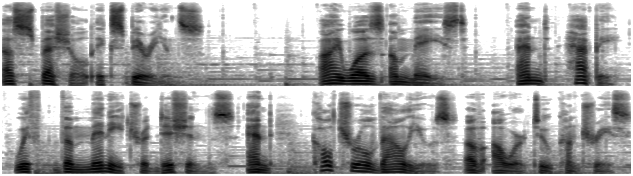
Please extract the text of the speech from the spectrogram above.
a special experience. I was amazed and happy with the many traditions and cultural values of our two countries.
